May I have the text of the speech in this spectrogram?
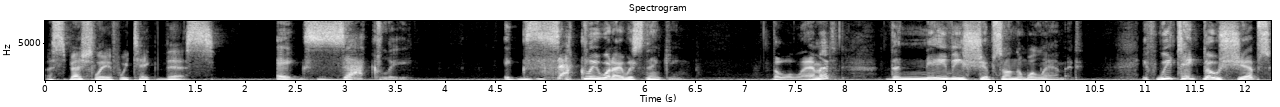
Especially if we take this. Exactly. Exactly what I was thinking. The Willamette? The Navy ships on the Willamette. If we take those ships,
